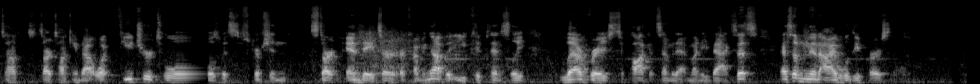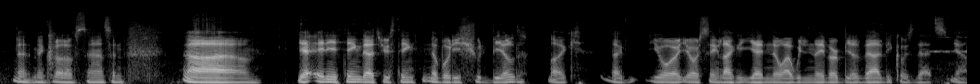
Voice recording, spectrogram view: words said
talk, start talking about what future tools with subscription start end dates are, are, coming up that you could potentially leverage to pocket some of that money back. So that's that's something that I will do personally. That makes a lot of sense. And uh, yeah, anything that you think nobody should build, like like you're you're saying like yeah no I will never build that because that's yeah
